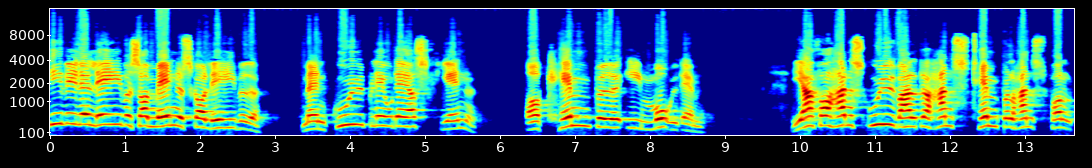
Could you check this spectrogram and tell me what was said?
De ville leve, som mennesker levede. Men Gud blev deres fjende og kæmpede imod dem. Ja, for hans udvalgte, hans tempel, hans folk,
